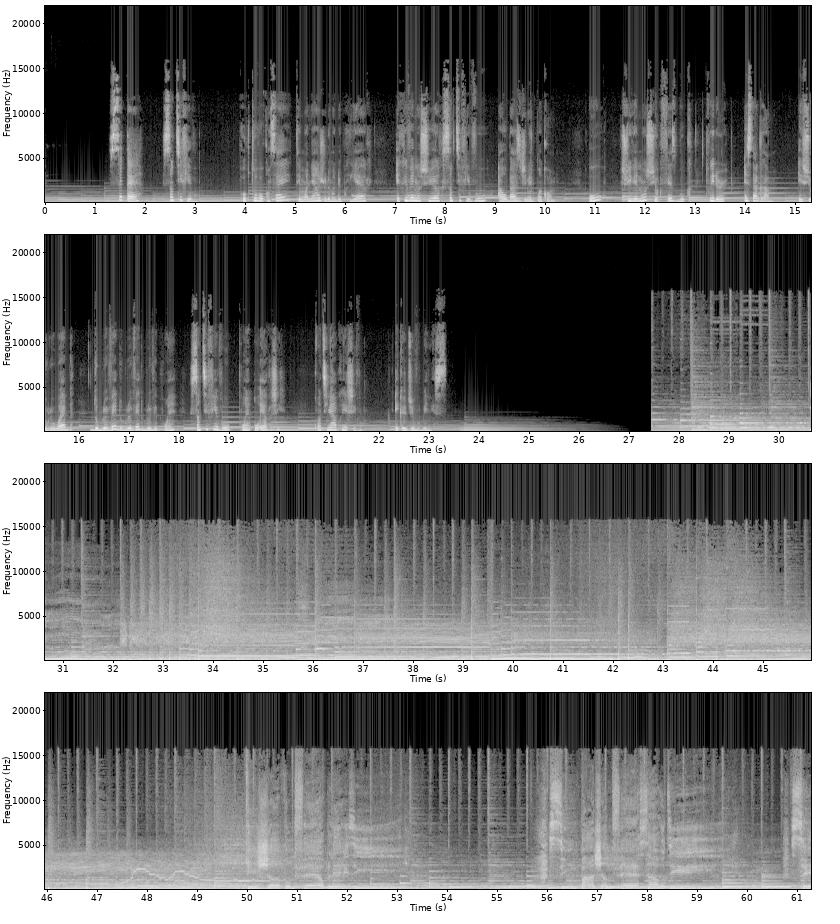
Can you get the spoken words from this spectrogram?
C'était Sanctifiez-vous. Pour tous vos conseils, témoignages demandes de prière, écrivez-nous sur ou suivez-nous sur Facebook, Twitter, Instagram et sur le web www.sanctifiez-vous.org. Continuez à prier chez vous et que Dieu vous bénisse. Ki jan pou m fèr plezi Si m pa jan m fè sa ou di Se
